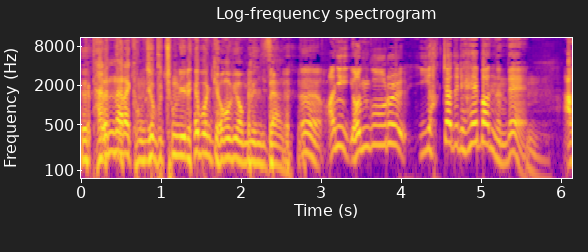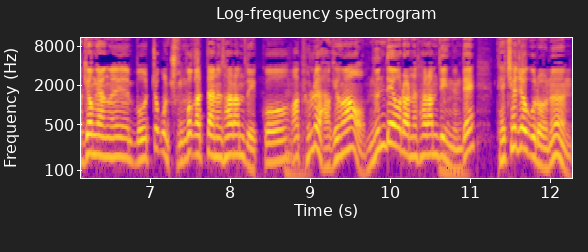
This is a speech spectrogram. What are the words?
다른 나라 경제부총리를 해본 경험이 없는 이상. 예, 아니 연구를 이 학자들이 해봤는데 음. 악영향을 뭐 조금 준 것 같다는 사람도 있고 아 별로 악영향 없는데요라는 사람도 있는데 대체적으로는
